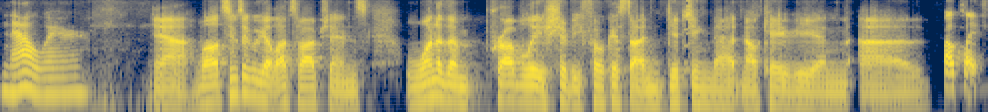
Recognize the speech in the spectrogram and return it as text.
Now where? Yeah. Well, it seems like we got lots of options. One of them probably should be focused on ditching that Malkavian uh Malclaith.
